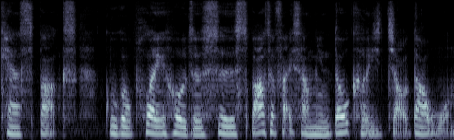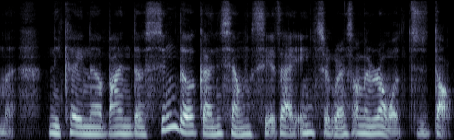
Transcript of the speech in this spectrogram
Castbox、Google Play 或者是 Spotify 上面都可以找到我们。你可以呢把你的心得感想写在 Instagram 上面，让我知道。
